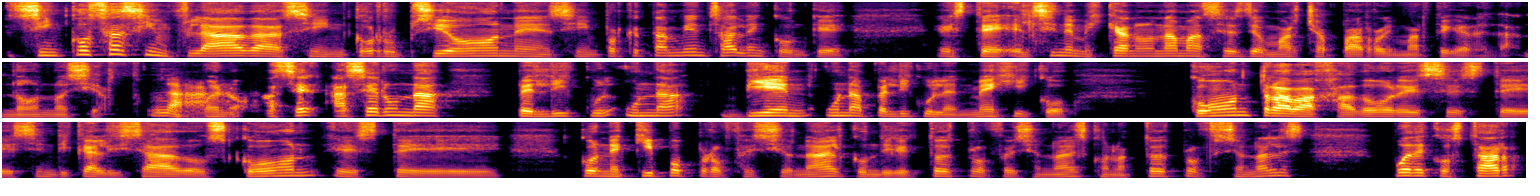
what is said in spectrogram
sin cosas infladas, sin corrupciones, sin, porque también salen con que este, el cine mexicano nada más es de Omar Chaparro y Marta Gareda. No, no es cierto. Bueno, hacer, hacer una película, una bien, una película en México con trabajadores este, sindicalizados, con, este, con equipo profesional, con directores profesionales, con actores profesionales, puede costar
